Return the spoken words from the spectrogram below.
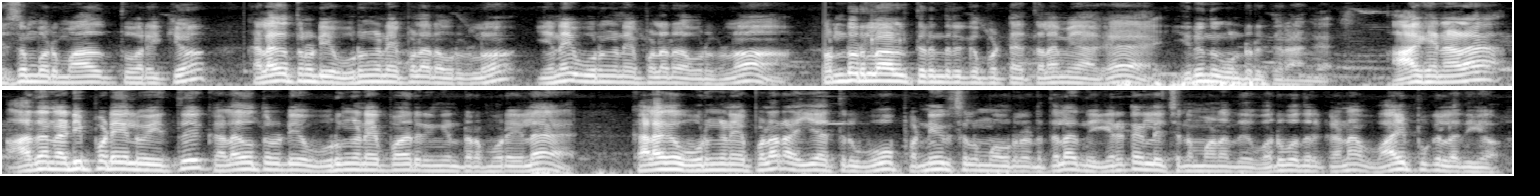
டிசம்பர் மாதத்து வரைக்கும் கழகத்தினுடைய ஒருங்கிணைப்பாளர் அவர்களும் இணை ஒருங்கிணைப்பாளர் அவர்களும் தொண்டர்களால் தேர்ந்தெடுக்கப்பட்ட தலைமையாக இருந்து கொண்டிருக்கிறாங்க. ஆகையினால அதன் அடிப்படையில் வைத்து கழகத்தினுடைய ஒருங்கிணைப்பாளர் என்கின்ற முறையில் கழக ஒருங்கிணைப்பாளர் ஐயா திரு ஓ பன்னீர்செல்வம் அவர்களிடத்தில் அந்த இரட்டை சின்னமானது வருவதற்கான வாய்ப்புகள் அதிகம்.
